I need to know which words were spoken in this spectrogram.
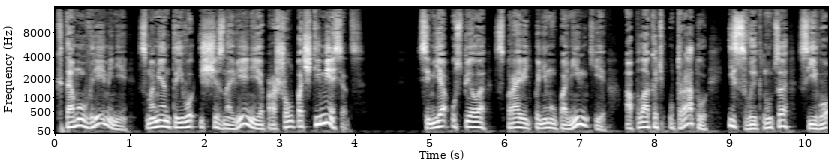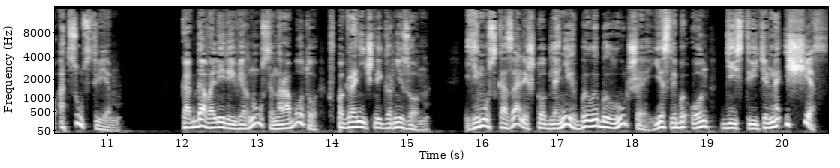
К тому времени, с момента его исчезновения, прошел почти месяц. Семья успела справить по нему поминки, оплакать утрату и свыкнуться с его отсутствием. Когда Валерий вернулся на работу в пограничный гарнизон, ему сказали, что для них было бы лучше, если бы он действительно исчез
